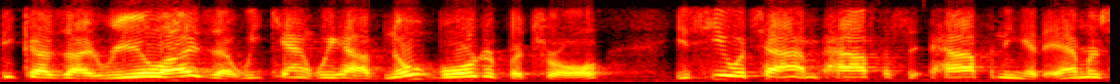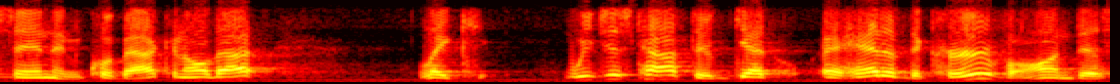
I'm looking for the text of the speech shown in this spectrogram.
because I realize that we can't we have no border patrol. You see what's hap- happening at Emerson and Quebec and all that? Like we just have to get ahead of the curve on this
